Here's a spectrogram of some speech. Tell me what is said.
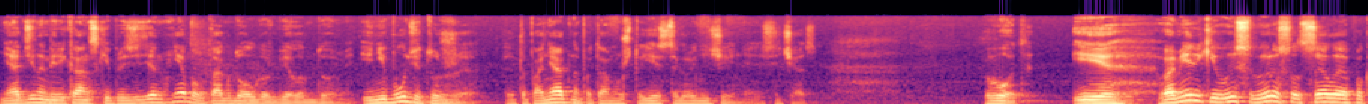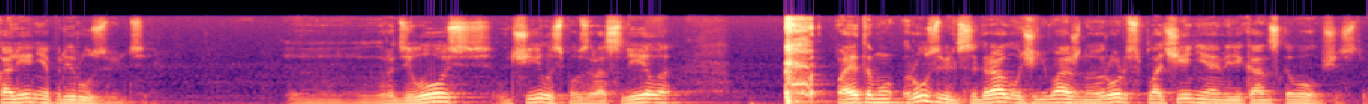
Ни один американский президент не был так долго в Белом доме. И не будет уже. Это понятно, потому что есть ограничения сейчас. Вот. И в Америке выросло целое поколение при Рузвельте. Э, родилось, училось, повзрослело. Поэтому Рузвельт сыграл очень важную роль в сплочении американского общества.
